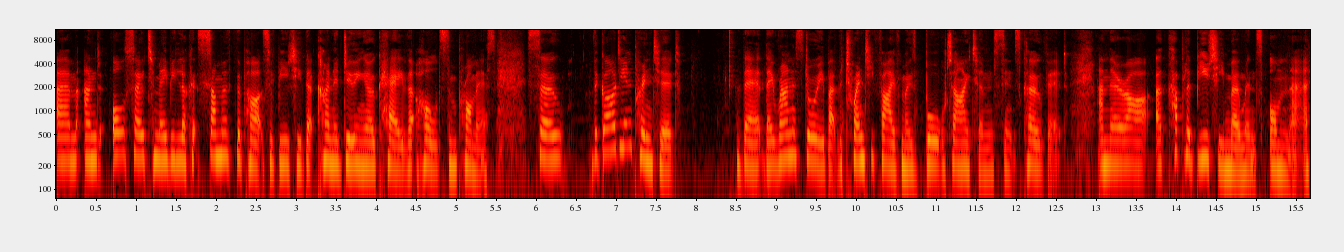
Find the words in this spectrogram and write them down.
um, and also to maybe look at some of the parts of beauty that kind of doing okay, that hold some promise. So The Guardian printed they, they ran a story about the 25 most bought items since COVID, and there are a couple of beauty moments on there.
